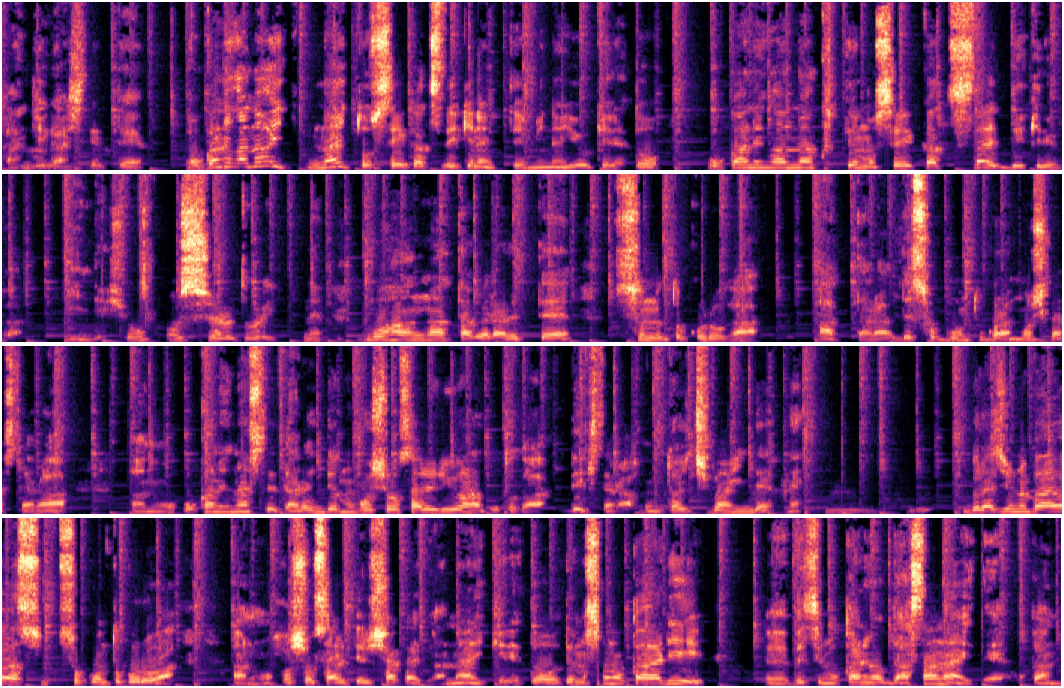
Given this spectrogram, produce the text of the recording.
感じがしててお金がないないと生活できないってみんな言うけれどお金がなくても生活さえできればいいんでしょ？おっしゃる通り。ご飯が食べられて住むところがあったらでそこのところはもしかしたらあのお金なしで誰にでも保証されるようなことができたら本当は一番いいんだよね。うんブラジルの場合はそそこのところはあの保証されている社会ではないけれどでもその代わり、えー別にお金を出さないで他の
